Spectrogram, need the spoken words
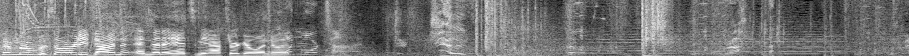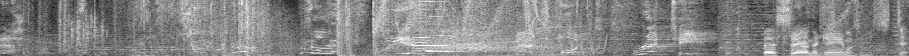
The move was already done, and then it hits me after I go into it. One more time. Match point. Red team. Best Sarah in the game. Was a mistake.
